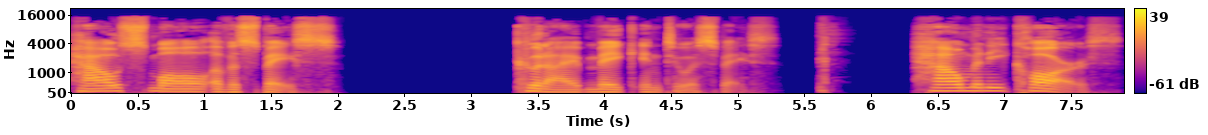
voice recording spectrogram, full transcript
How small of a space could I make into a space? How many cars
